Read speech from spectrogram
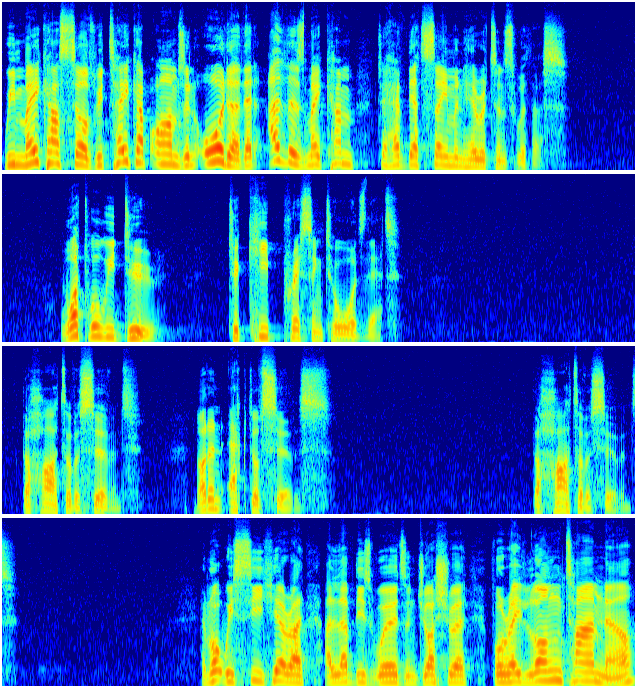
we make ourselves, we take up arms in order that others may come to have that same inheritance with us. What will we do to keep pressing towards that? The heart of a servant, not an act of service. The heart of a servant. And what we see here, I, I love these words in Joshua for a long time now.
